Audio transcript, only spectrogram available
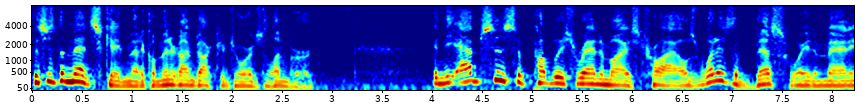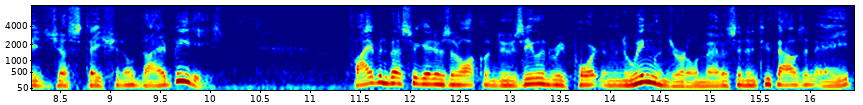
This is the Medscape Medical Minute. I'm Dr. George Lundberg. In the absence of published randomized trials, what is the best way to manage gestational diabetes? Five investigators in Auckland, New Zealand report in the New England Journal of Medicine in 2008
